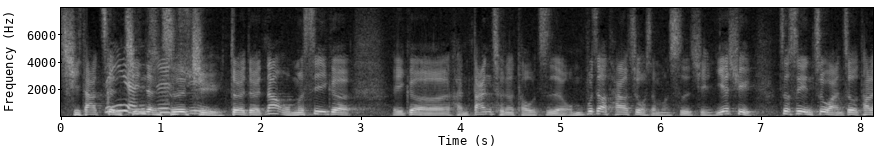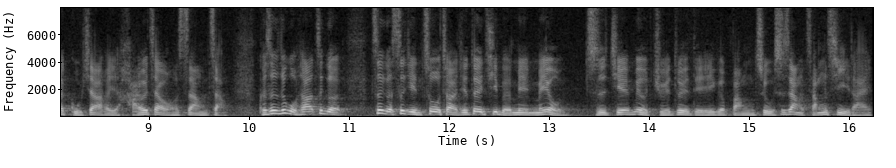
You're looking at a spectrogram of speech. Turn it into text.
其他更惊人之举，对对，那我们是一个一个很单纯的投资人，我们不知道他要做什么事情。也许这事情做完之后，他的股价还还会再往上涨。可是如果他这个这个事情做出来，就对基本面没有直接、没有绝对的一个帮助。事实上，长期以来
